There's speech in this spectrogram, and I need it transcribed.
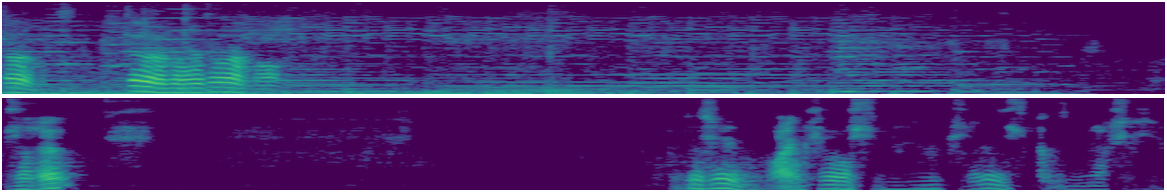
Done. Done. Done. Done. Is that it? this is blank for us here because I just got the reaction here.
